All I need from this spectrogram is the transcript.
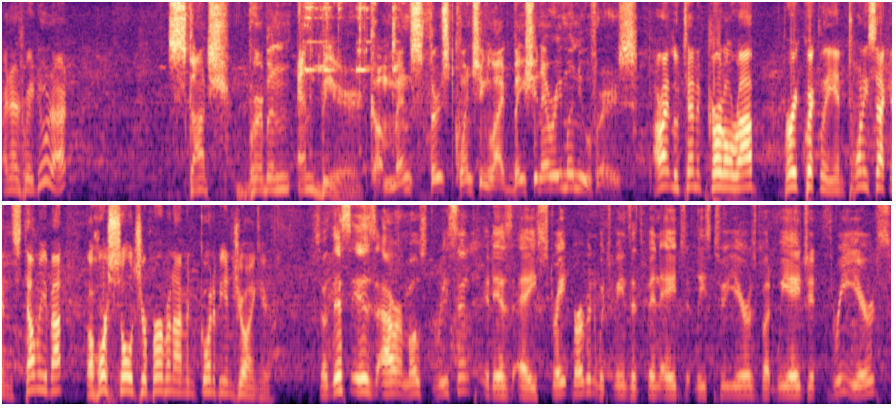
And as we do that, Scotch, bourbon, and beer. Commence thirst quenching libationary maneuvers. all right, Lieutenant Colonel Rob, very quickly in 20 seconds, tell me about the Horse Soldier bourbon I'm going to be enjoying here. So this is our most recent. It is a straight bourbon, which means it's been aged at least two years, but we age it three years,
